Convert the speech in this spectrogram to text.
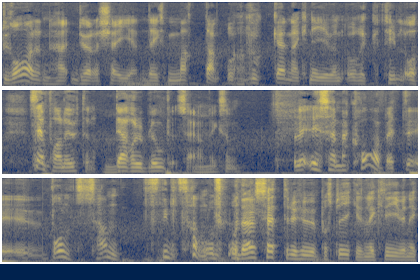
drar den här döda tjejen längs med mattan och ruckar den här kniven och rycker till och sen får han ut den. Mm. Där har du blodet, säger han liksom. Och det är så här makabert, eh, våldsamt, stillsamt. Och, och där sätter du huvudet på spiken, eller kniven i,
